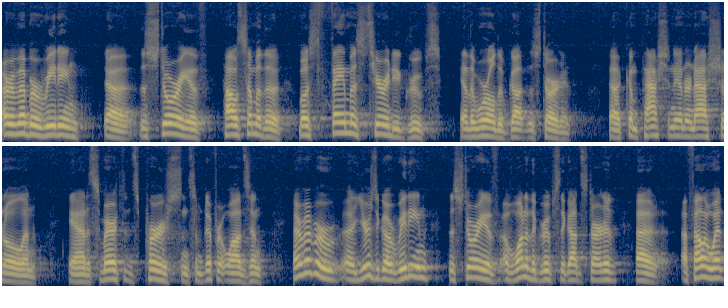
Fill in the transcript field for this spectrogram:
I remember reading uh, the story of how some of the most famous charity groups in the world have gotten started. Uh, Compassion International and, and Samaritan's Purse and some different ones. And I remember uh, years ago reading the story of, of one of the groups that got started. Uh, a fellow went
